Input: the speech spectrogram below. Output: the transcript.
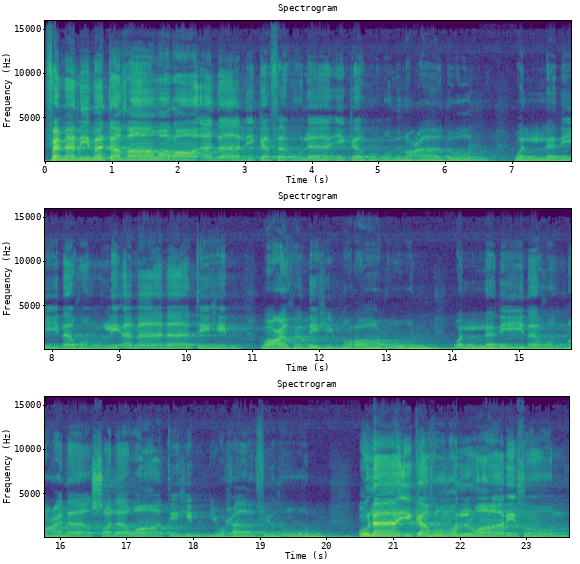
فمن ابتغى وراء ذلك فأولئك هم العادون والذين هم لأماناتهم وعهدهم راعون. والذين هم على صلواتهم يحافظون أولئك هم الوارثون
